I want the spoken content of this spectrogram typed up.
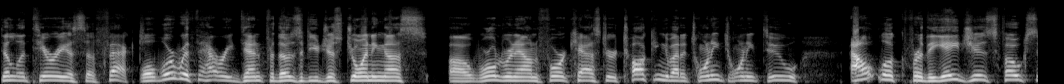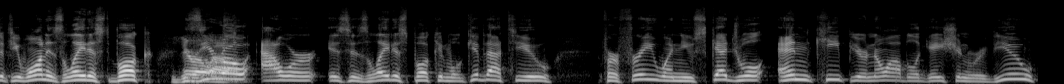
deleterious effect. Well, we're with Harry Dent. For those of you just joining us, uh, world renowned forecaster, talking about a 2022 outlook for the ages. Folks, if you want his latest book, Zero, Zero Hour. Hour is his latest book, and we'll give that to you for free when you schedule and keep your no obligation review.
